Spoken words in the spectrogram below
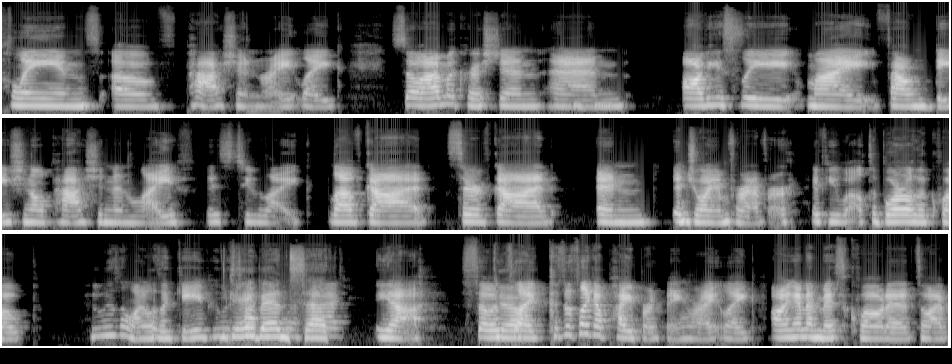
planes of passion, right? Like so I'm a Christian mm-hmm. and obviously my foundational passion in life is to like love God, serve God, and enjoy him forever, if you will. To borrow the quote, who was the one? Was it Gabe? Who was Gabe and Seth. that? Yeah. So it's Yeah. like because it's like a Piper thing, right? Like I'm gonna misquote it, so I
